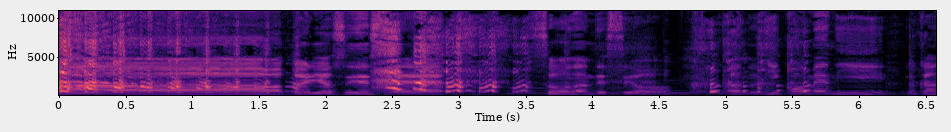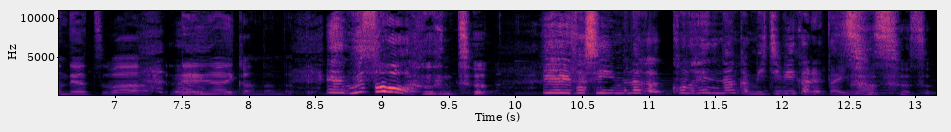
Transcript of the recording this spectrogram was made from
あーわかりやすいですね。そうなんですよ。あの2個目に浮かんだやつはうん。恋愛観なんだって、え嘘！本当え私今なんかこの辺なんか導かれた今。そうそうそう。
